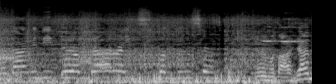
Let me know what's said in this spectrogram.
Madami dito nagra-rides pag dun sa Yan, mataas yan.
